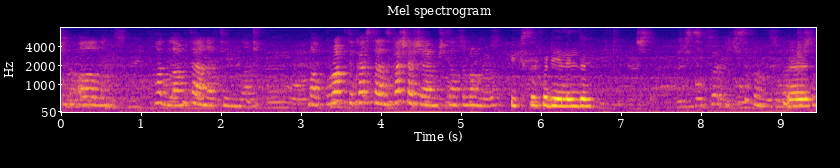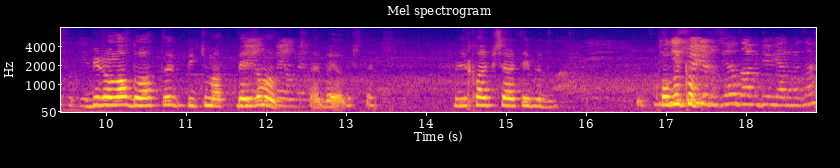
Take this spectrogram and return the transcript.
Şimdi alalım. Hadi lan bir tane atayım lan. Bak Burak da kaç tane kaç kaç vermişti hatırlamıyorum. 2-0 yenildim. 2-0 2-0 mıydı? Ben Evet. 3-0 diye. Bir Ronaldo attı, bir kim attı? Benzema mı? Bale, Bale. Ha, Bale işte. Bir kalp işareti yapıyordu. Biz niye söylüyoruz ya daha video gelmeden?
